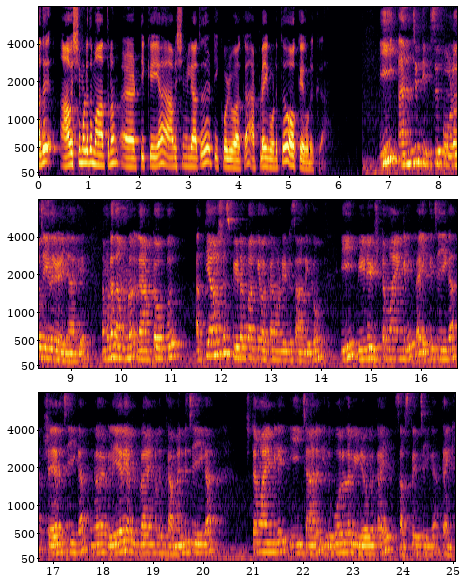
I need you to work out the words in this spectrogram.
അത് ആവശ്യമുള്ളത് മാത്രം ടിക്ക് ചെയ്യുക. ആവശ്യമില്ലാത്തത് ടിക്ക് ഒഴിവാക്കുക. അപ്ലൈ കൊടുത്ത് ഓക്കെ കൊടുക്കുക. ഈ അഞ്ച് ടിപ്സ് ഫോളോ ചെയ്ത് കഴിഞ്ഞാൽ നമ്മുടെ നമ്മുടെ ലാപ്ടോപ്പ് അത്യാവശ്യം സ്പീഡപ്പ് ആക്കി വെക്കാൻ വേണ്ടിയിട്ട് സാധിക്കും. ഈ വീഡിയോ ഇഷ്ടമായെങ്കിൽ ലൈക്ക് ചെയ്യുക ഷെയർ ചെയ്യുക നിങ്ങളുടെ വിലയേറിയ അഭിപ്രായങ്ങൾ കമന്റ് ചെയ്യുക. ഇഷ്ടമായെങ്കിൽ ഈ ചാനൽ ഇതുപോലുള്ള വീഡിയോകൾക്കായി സബ്സ്ക്രൈബ് ചെയ്യുക. താങ്ക്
